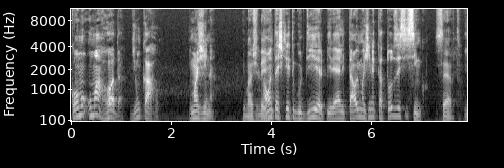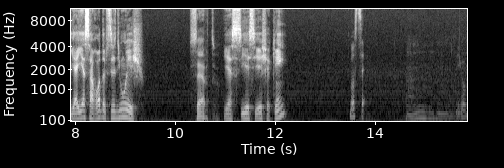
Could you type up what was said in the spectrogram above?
como uma roda de um carro. Imagina. Imaginei. Aonde tá escrito Goodyear, Pirelli e tal, imagina que tá todos esses cinco. Certo, E aí essa roda precisa de um eixo. certo. E esse, e esse eixo é quem? Você. Eu.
